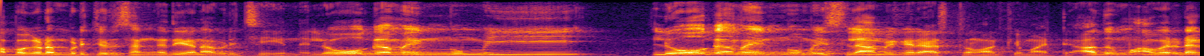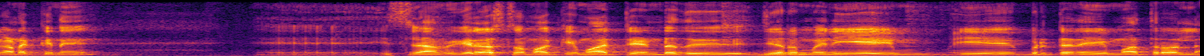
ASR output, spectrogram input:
അപകടം പിടിച്ചൊരു സംഗതിയാണ് അവർ ചെയ്യുന്നത്. ലോകമെങ്ങും ഈ ലോകമെങ്ങും ഇസ്ലാമിക രാഷ്ട്രമാക്കി മാറ്റി. അതും അവരുടെ കണക്കിന് ഇസ്ലാമിക രാഷ്ട്രമാക്കി മാറ്റേണ്ടത് ജർമ്മനിയെയും ബ്രിട്ടനെയും മാത്രമല്ല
